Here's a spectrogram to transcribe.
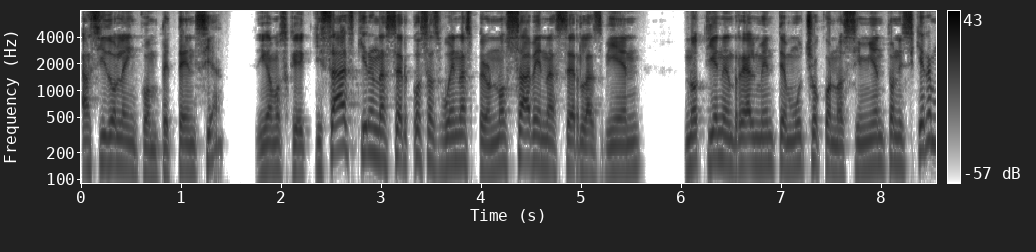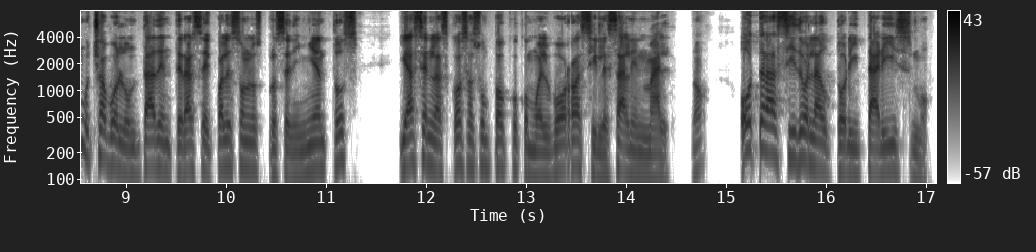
ha sido la incompetencia, digamos que quizás quieren hacer cosas buenas, pero no saben hacerlas bien, no tienen realmente mucho conocimiento, ni siquiera mucha voluntad de enterarse de cuáles son los procedimientos y hacen las cosas un poco como el borra si le salen mal, ¿no? Otra ha sido el autoritarismo,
